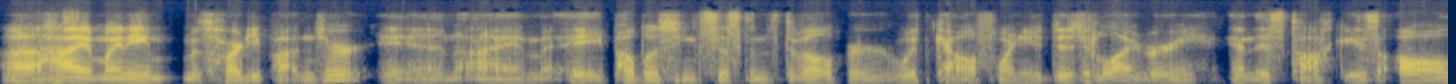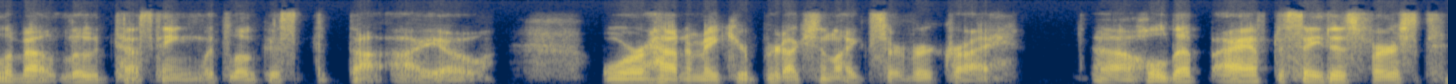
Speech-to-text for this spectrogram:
Uh, hi, my name is Hardy Pottinger, and I am a publishing systems developer with California Digital Library. And this talk is all about load testing with locust.io, or how to make your production-like server cry. Uh, hold up, I have to say this first.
